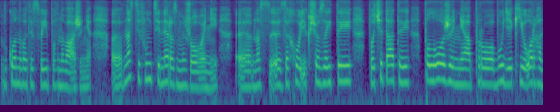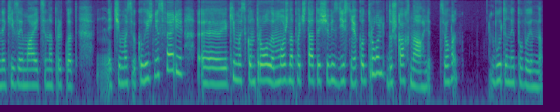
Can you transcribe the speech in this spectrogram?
виконувати свої повноваження. Е, В нас ці функції не розмежовані. Е, В нас, е, якщо зайти, почитати положення про будь-який орган, який займається, наприклад, чимось в екологічній сфері, якимось контролем, можна почитати, що він здійснює контроль в дужках нагляд. Цього бути не повинно.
